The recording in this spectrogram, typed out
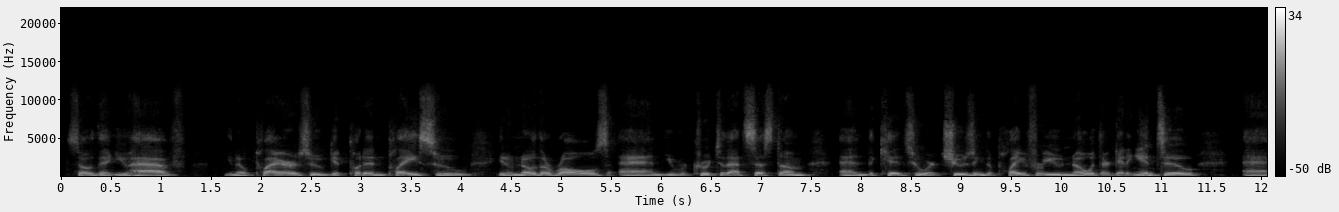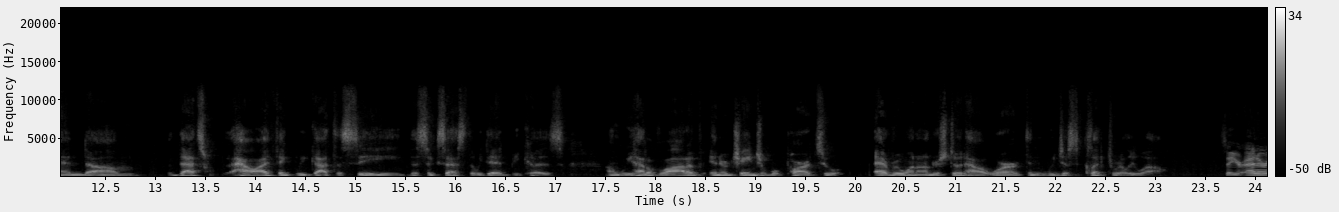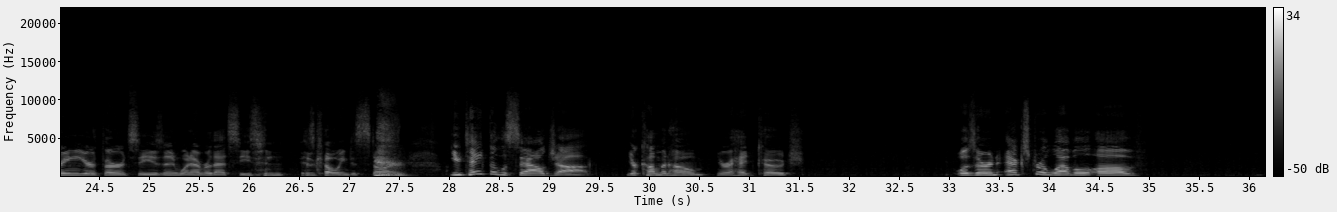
so that you have you know players who get put in place who you know know their roles and you recruit to that system and the kids who are choosing to play for you know what they're getting into. And um, that's how i think we got to see the success that we did because um, we had a lot of interchangeable parts who everyone understood how it worked and we just clicked really well. So you're entering your third season whenever that season is going to start. You take the lasalle job you're coming home. You're a head coach. Was there an extra level of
